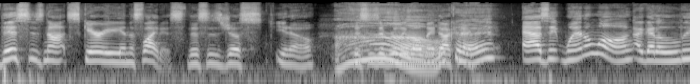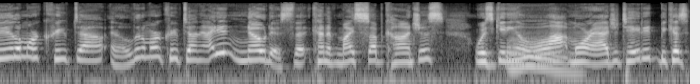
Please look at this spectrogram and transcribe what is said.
"This is not scary in the slightest. This is just, you know, this is a really well made Oh, documentary." okay. as it went along, I got a little more creeped out and a little more creeped out. And I didn't notice that kind of my subconscious was getting a Mm. lot more agitated because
